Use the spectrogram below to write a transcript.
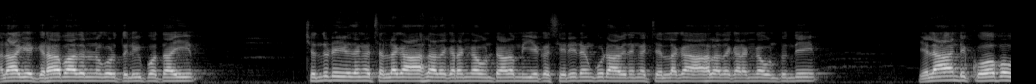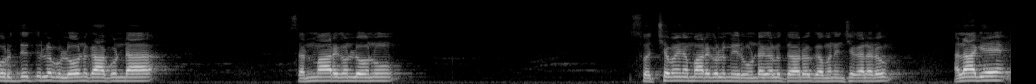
అలాగే గ్రహబాధలను కూడా తొలగిపోతాయి. చంద్రుడు ఏ విధంగా చల్లగా ఆహ్లాదకరంగా ఉంటాడో మీ యొక్క శరీరం కూడా ఆ విధంగా చల్లగా ఆహ్లాదకరంగా ఉంటుంది. ఎలాంటి కోప వృద్ధితులకు లోను కాకుండా సన్మార్గంలోనూ స్వచ్ఛమైన మార్గంలో మీరు ఉండగలుగుతారు గమనించగలరు. అలాగే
